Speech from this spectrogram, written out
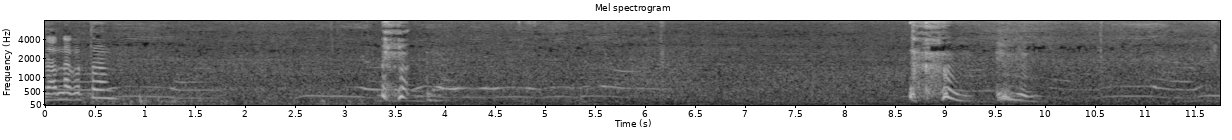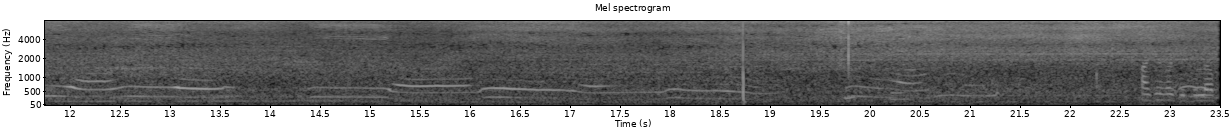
রান্না করতাম? পাখি পাখি গোলাপ।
